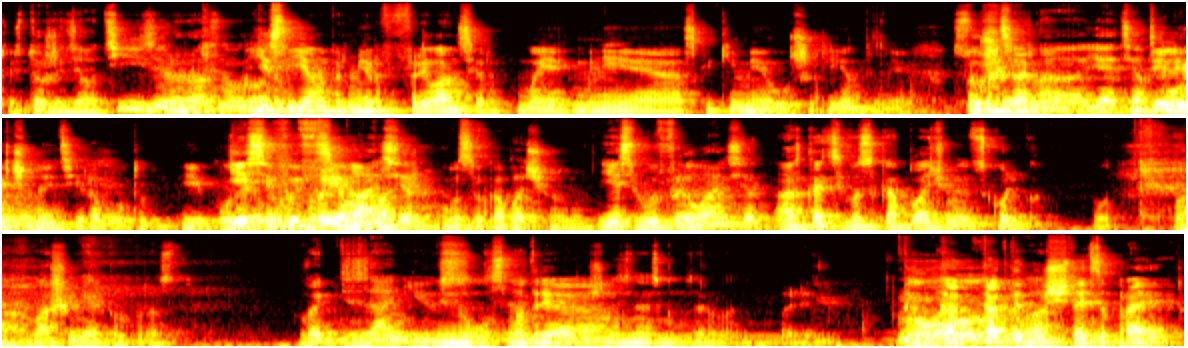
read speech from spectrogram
То есть тоже делать тизеры разного рода. Если я, например, фрилансер, мы- мне с какими лучше клиентами Слушай, потенциально, а, я тебя где понял. легче найти работу? И более Если вы высокопла- фрилансер. Высокооплачиваемую. Если вы фрилансер, а, кстати, высокооплачиваемый это сколько? Вот, по вашим меркам просто. Веб-дизайн, UX. Ну, дизайн, смотря... я не знаю, сколько зарабатывать. Блин. Ну, как, как ты да. будешь считать за проект?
